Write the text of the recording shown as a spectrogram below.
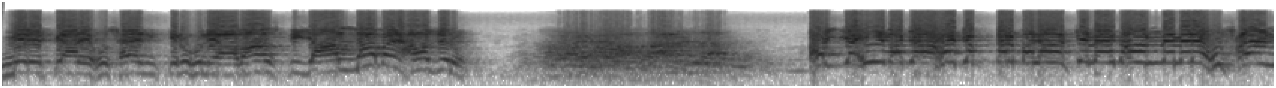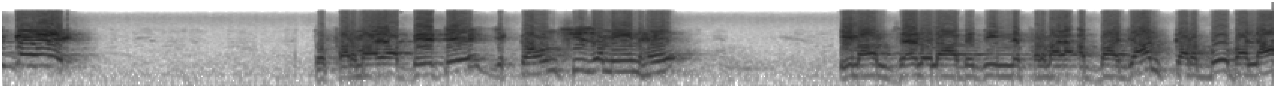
मेरे प्यारे हुसैन की रूह ने आवाज़ दी, या अल्लाह, मैं हाजिर हूँ। और यही वजह है, जब करबला के मैदान में मेरे हुसैन गए। तो फरमाया, बेटे, ये कौन सी ज़मीन है? इमाम जैनुल आबिदीन ने फरमाया अब्बा जान करबो बला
